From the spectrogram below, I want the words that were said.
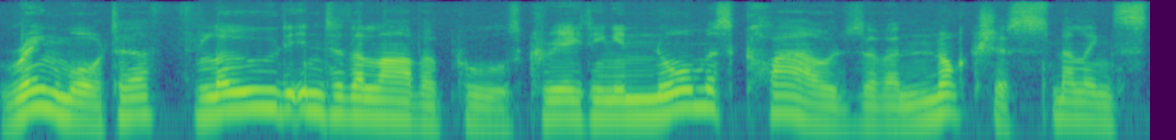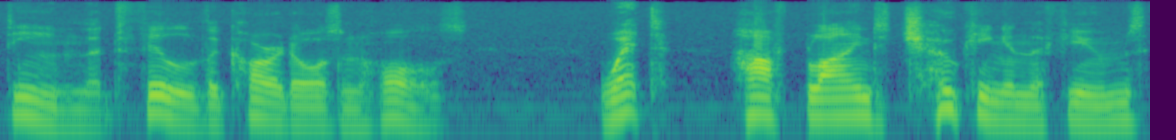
Rainwater flowed into the lava pools, creating enormous clouds of a noxious smelling steam that filled the corridors and halls. Wet, half blind, choking in the fumes,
